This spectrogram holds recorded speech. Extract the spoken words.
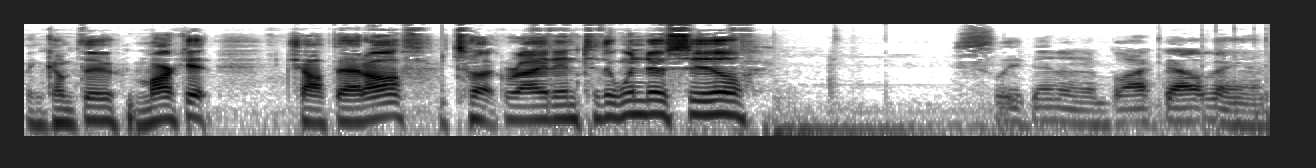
we can come through, mark it, chop that off, tuck right into the windowsill, sleep in in a blacked out van.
